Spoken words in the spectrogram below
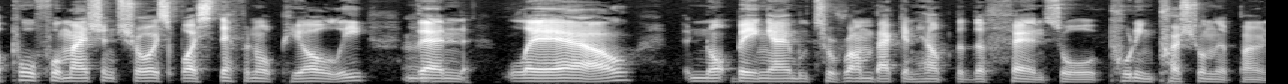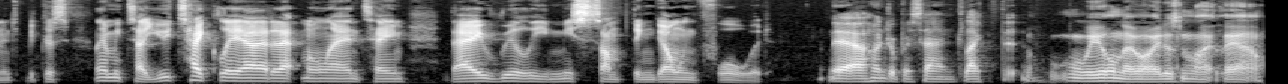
a poor formation choice by Stefano Pioli Mm. than Leao not being able to run back and help the defense or putting pressure on the opponents. Because let me tell you, you take Leao out of that Milan team, they really miss something going forward. Yeah, hundred percent. Like, th- We all know why he doesn't like Leao.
